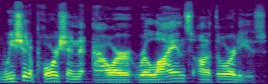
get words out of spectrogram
we should apportion our reliance on authorities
